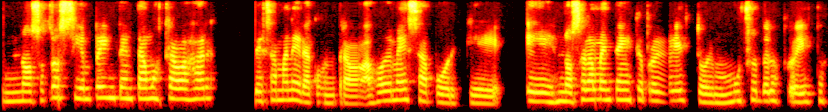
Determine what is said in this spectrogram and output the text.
Nosotros siempre intentamos trabajar de esa manera con trabajo de mesa porque eh, no solamente en este proyecto, en muchos de los proyectos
